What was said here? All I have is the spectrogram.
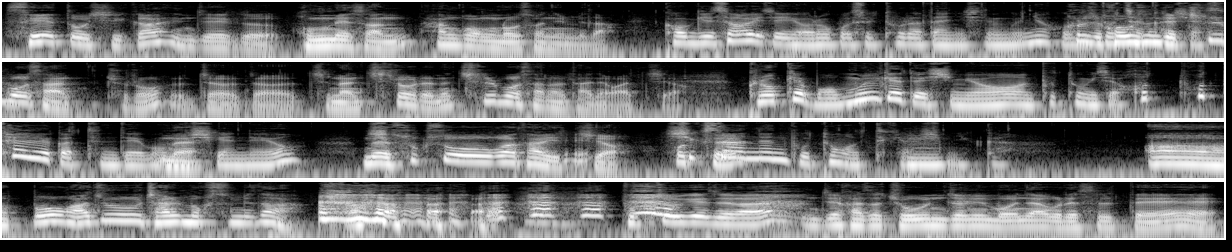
세 도시가 이제 그 국내선 항공 노선입니다. 거기서 이제 여러 곳을 돌아다니시는군요. 그렇죠. 거기서 이제 칠보산 주로 저, 저 지난 7월에는 칠보산을 다녀왔죠. 그렇게 머물게 되시면 보통 이제 호, 텔 같은데 머무시겠네요. 네. 네, 숙소가 다 있죠. 네. 식사는 보통 어떻게 하십니까? 음. 아, 뭐 아주 잘 먹습니다. 북쪽에 제가 이제 가서 좋은 점이 뭐냐 그랬을 때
